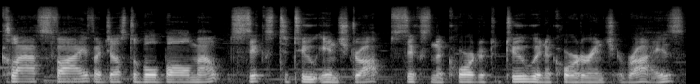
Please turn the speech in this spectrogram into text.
Class 5 adjustable ball mount, 6 to 2 inch drop, 6 and a quarter to 2 and a quarter inch rise,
